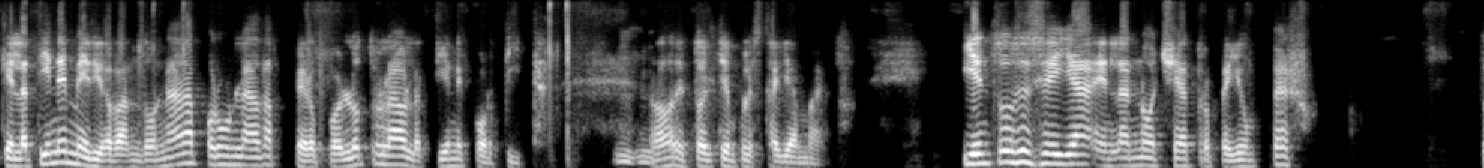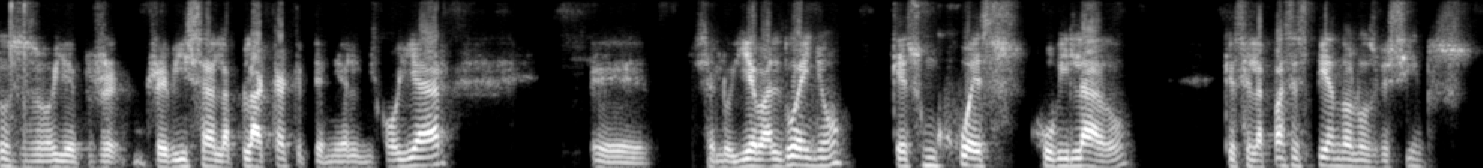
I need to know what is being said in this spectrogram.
que la tiene medio abandonada por un lado, pero por el otro lado la tiene cortita, ¿no? De todo el tiempo le está llamando. Y entonces ella en la noche atropella un perro. Entonces, oye, pues, revisa la placa que tenía el collar, eh, se lo lleva al dueño, que es un juez jubilado, que se la pasa espiando a los vecinos,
